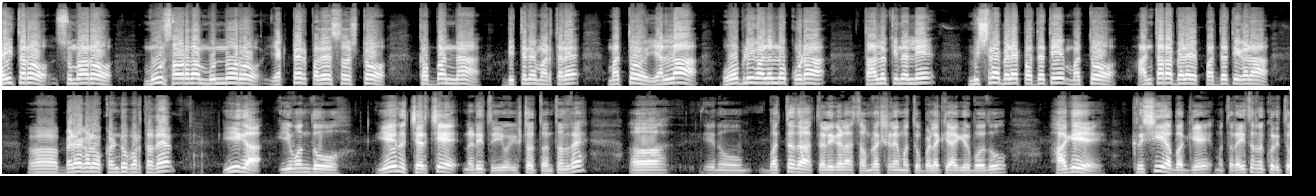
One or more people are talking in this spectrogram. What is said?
ರೈತರು ಸುಮಾರು ಮೂರು ಸಾವಿರದ ಮುನ್ನೂರು ಹೆಕ್ಟೇರ್ ಪ್ರದೇಶದಷ್ಟು ಕಬ್ಬನ್ನು ಬಿತ್ತನೆ ಮಾಡ್ತಾರೆ. ಮತ್ತು ಎಲ್ಲ ಹೋಬಳಿಗಳಲ್ಲೂ ಕೂಡ ತಾಲೂಕಿನಲ್ಲಿ ಮಿಶ್ರ ಬೆಳೆ ಪದ್ಧತಿ ಮತ್ತು ಅಂತರ ಬೆಳೆ ಪದ್ಧತಿಗಳ ಬೆಳೆಗಳು ಕಂಡು ಬರ್ತದೆ. ಈಗ ಈ ಒಂದು ಏನು ಚರ್ಚೆ ನಡೀತು ಇಷ್ಟೊತ್ತು ಅಂತಂದರೆ ಏನು ಭತ್ತದ ತಳಿಗಳ ಸಂರಕ್ಷಣೆ ಮತ್ತು ಬಳಕೆ ಆಗಿರ್ಬೋದು, ಹಾಗೆಯೇ ಕೃಷಿಯ ಬಗ್ಗೆ ಮತ್ತು ರೈತರನ್ನ ಕುರಿತು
